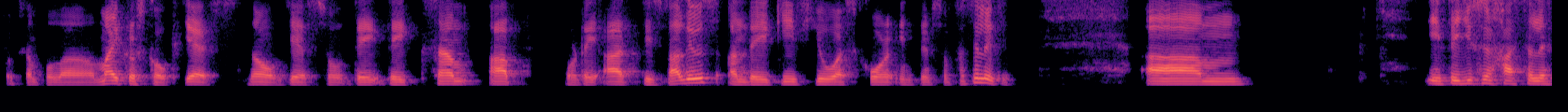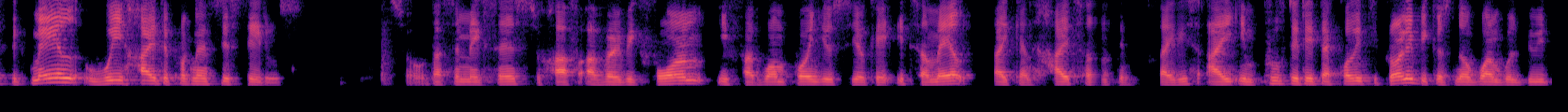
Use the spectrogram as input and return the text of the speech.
for example, a microscope? Yes, no, yes. So they, they sum up or they add these values and they give you a score in terms of facility. Um, if the user has celestic male, we hide the pregnancy status. So it doesn't make sense to have a very big form. If at one point you see, okay, it's a male, I can hide something like this. I improve the data quality probably because no one will be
